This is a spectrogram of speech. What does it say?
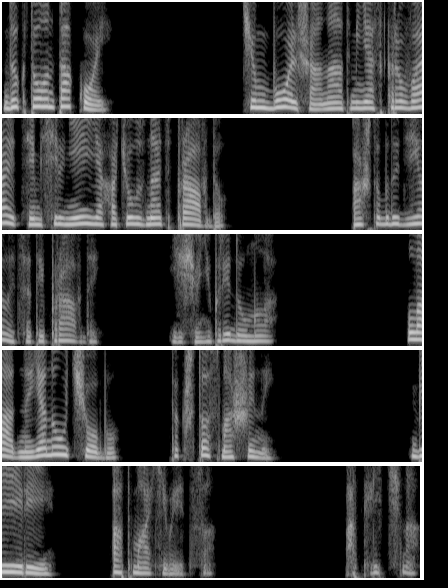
Да кто он такой? Чем больше она от меня скрывает, тем сильнее я хочу узнать правду. А что буду делать с этой правдой? Еще не придумала. Ладно, я на учебу. Так что с машиной? «Бери!» — отмахивается. «Отлично!»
